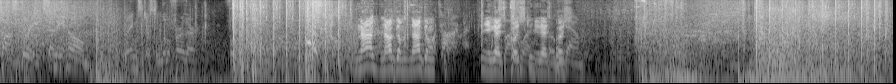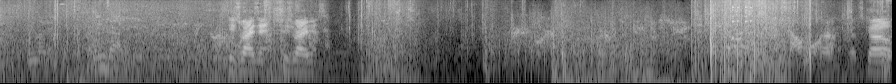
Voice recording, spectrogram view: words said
Fox 3, sending it home. Rings just a little further. 45 Knock, knock him, knock him. Can you guys push? Can you guys push? Reloading. Wings up. He's rising. She's rising. Down one. Got him. Let's go.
